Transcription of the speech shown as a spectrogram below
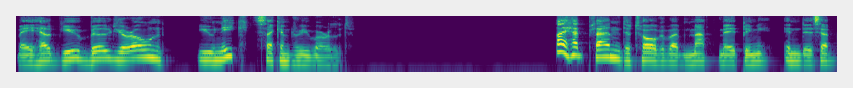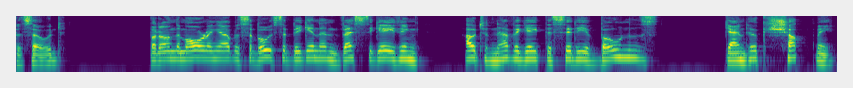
may help you build your own unique secondary world. I had planned to talk about map mapping in this episode, but on the morning I was supposed to begin investigating how to navigate the city of bones, Ganhook shocked me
